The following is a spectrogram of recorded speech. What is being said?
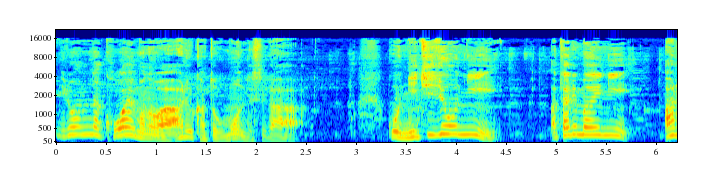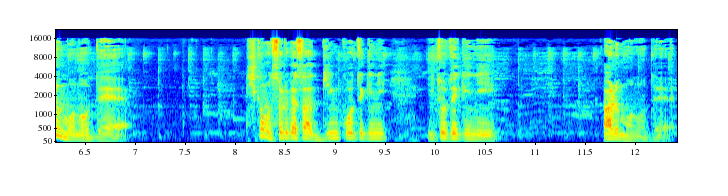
う、いろんな怖いものはあるかと思うんですが、こう日常に当たり前にあるもので、しかもそれがさ、人工的に、意図的にあるもので、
